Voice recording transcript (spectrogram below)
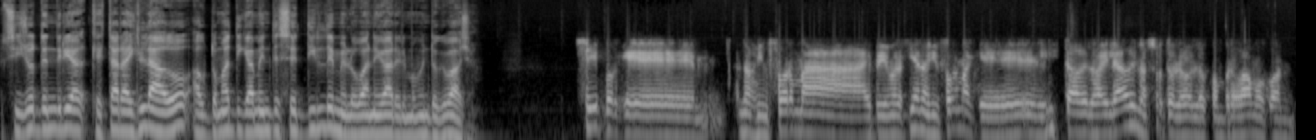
si yo tendría que estar aislado, automáticamente ese tilde me lo va a negar el momento que vaya. Sí, porque nos informa, epidemiología nos informa que el listado de los aislados y nosotros lo, comprobamos con,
